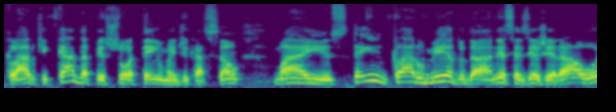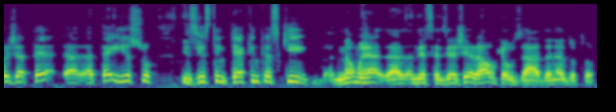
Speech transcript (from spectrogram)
claro que cada pessoa tem uma indicação, mas tem, claro, medo da anestesia geral. Hoje, até, até isso, existem técnicas que não é a anestesia geral que é usada, né, doutor?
